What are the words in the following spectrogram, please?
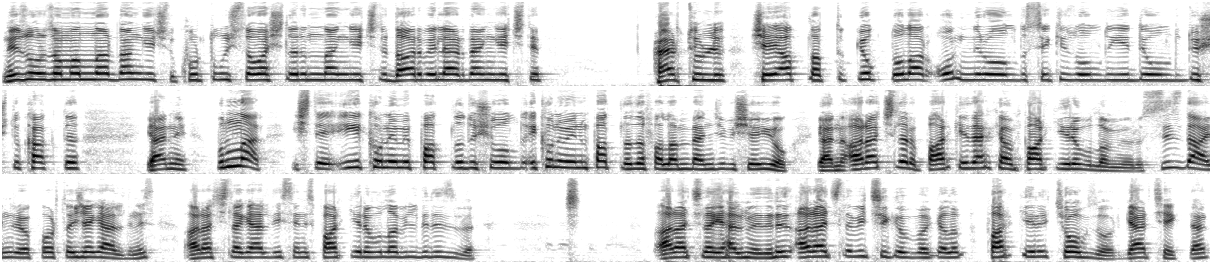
ne zor zamanlardan geçti. Kurtuluş savaşlarından geçti, darbelerden geçti. Her türlü şey atlattık. Yok dolar 10 lira oldu, 8 oldu, 7 oldu, düştü, kalktı. Yani bunlar işte ekonomi patladı şu oldu. Ekonominin patladı falan bence bir şey yok. Yani araçları park ederken park yeri bulamıyoruz. Siz de aynı röportaja geldiniz. Araçla geldiyseniz park yeri bulabildiniz mi? Araçla gelmediniz. Araçla bir çıkın bakalım. Park yeri çok zor gerçekten.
